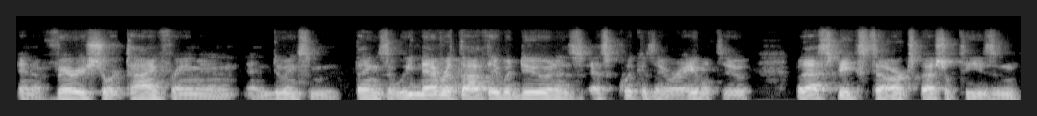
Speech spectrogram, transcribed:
in a very short time frame and, and doing some things that we never thought they would do and as, as quick as they were able to. But that speaks to ARC specialties and,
